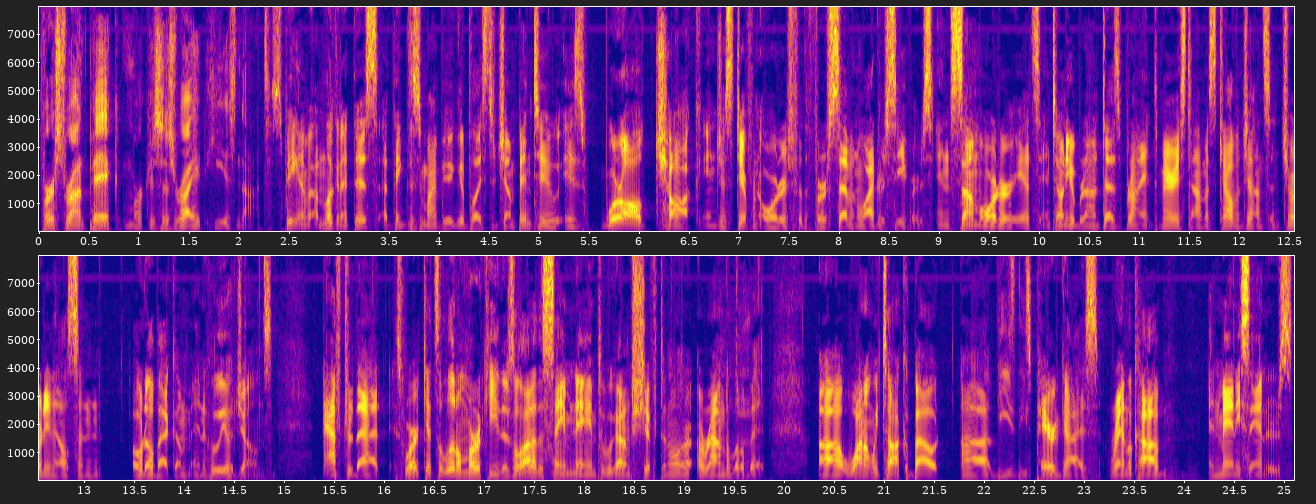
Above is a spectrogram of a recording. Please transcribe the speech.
First round pick, Marcus is right, he is not. Speaking of, I'm looking at this. I think this might be a good place to jump into. Is we're all chalk in just different orders for the first seven wide receivers. In some order, it's Antonio Brown, Dez Bryant, Demaryius Thomas, Calvin Johnson, Jordy Nelson, Odell Beckham, and Julio Jones. After that is where it gets a little murky. There's a lot of the same names, but we got them shifting around a little bit. Uh, why don't we talk about uh, these these paired guys, Randall Cobb and Manny Sanders,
